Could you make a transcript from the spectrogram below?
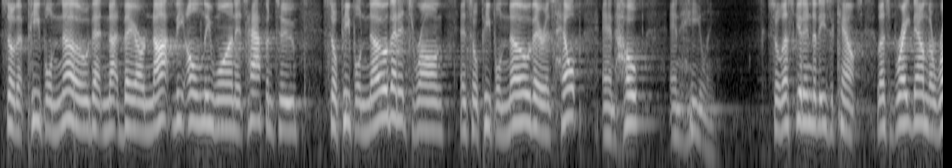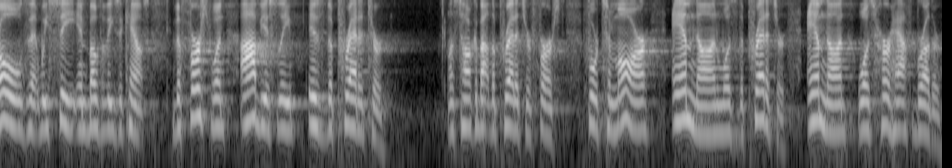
so that people know that not, they are not the only one it's happened to. So people know that it's wrong, and so people know there is help and hope and healing. So let's get into these accounts. Let's break down the roles that we see in both of these accounts. The first one, obviously, is the predator. Let's talk about the predator first. For Tamar, Amnon was the predator. Amnon was her half brother.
